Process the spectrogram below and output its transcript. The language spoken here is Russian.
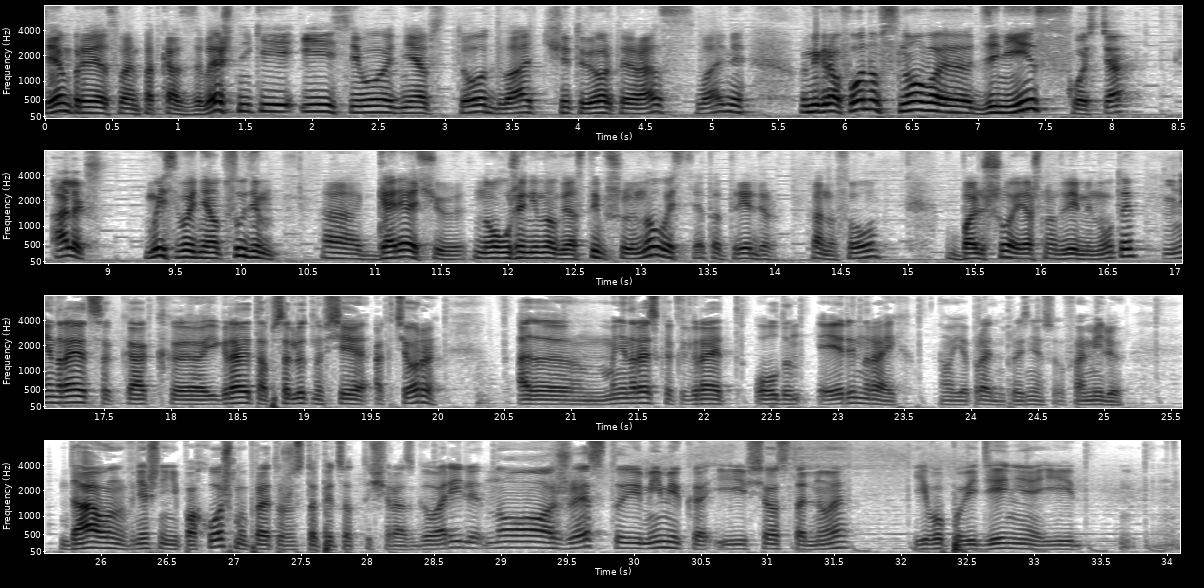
Всем привет, с вами подкаст ЗВшники, и сегодня в 124 раз с вами у микрофонов снова Денис, Костя, Алекс. Мы сегодня обсудим э, горячую, но уже немного остывшую новость. Это трейлер Хана Соло. Большой, аж на две минуты. Мне нравится, как э, играют абсолютно все актеры. А, э, мне нравится, как играет Олден Эренрайх. О, я правильно произнес его фамилию. Да, он внешне не похож, мы про это уже сто 500 тысяч раз говорили, но жесты, мимика и все остальное, его поведение и,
